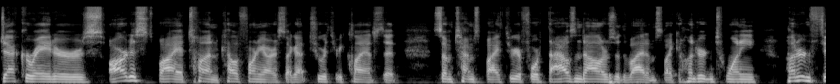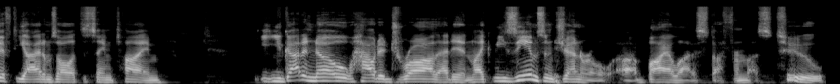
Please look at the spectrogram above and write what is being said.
decorators, artists buy a ton. California artists, I got two or three clients that sometimes buy three or four thousand dollars worth of items, like 120, 150 items all at the same time. You got to know how to draw that in. Like museums in general uh, buy a lot of stuff from us too.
